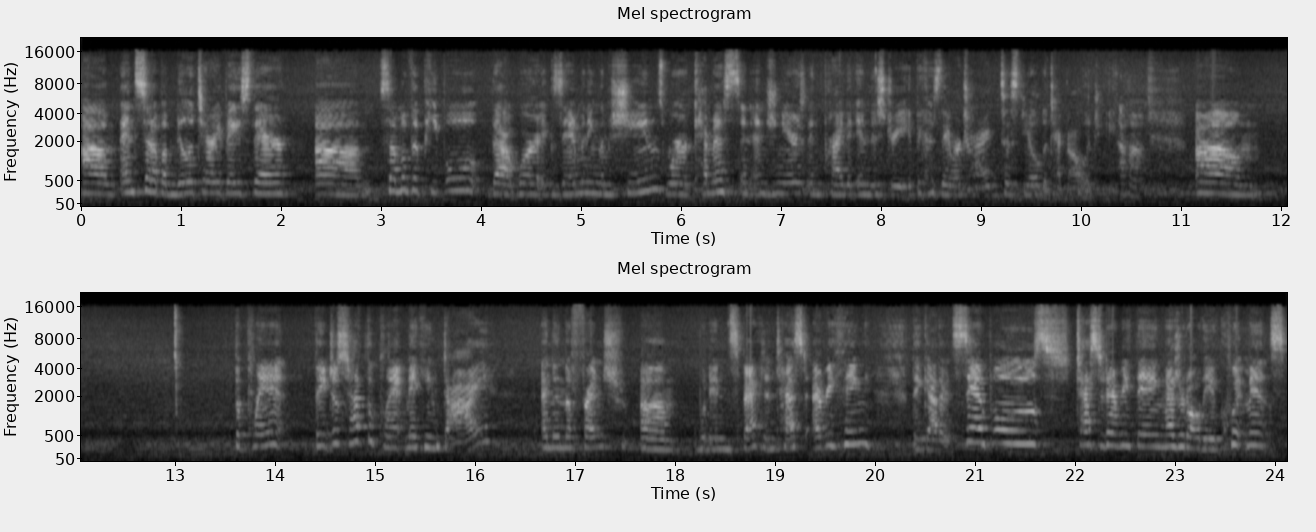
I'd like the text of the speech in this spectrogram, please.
um, and set up a military base there. Um, some of the people that were examining the machines were chemists and engineers in private industry because they were trying to steal the technology. Uh huh. Um, the plant, they just had the plant making dye, and then the French um, would inspect and test everything. They gathered samples, tested everything, measured all the equipments.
